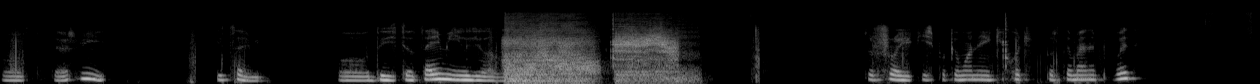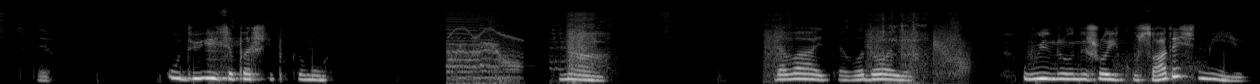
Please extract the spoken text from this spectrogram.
Вау, це теж мій. І це мій. О, дивіться, це мій ліл. То що, якісь покемони, які хочуть проти мене побити? Це. О, дивіться, перший покемон. На. Давайте, водою. Він вони що, і кусатись вміють?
